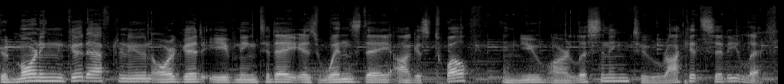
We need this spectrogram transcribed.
Good morning, good afternoon, or good evening. Today is Wednesday, August 12th, and you are listening to Rocket City Lift.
